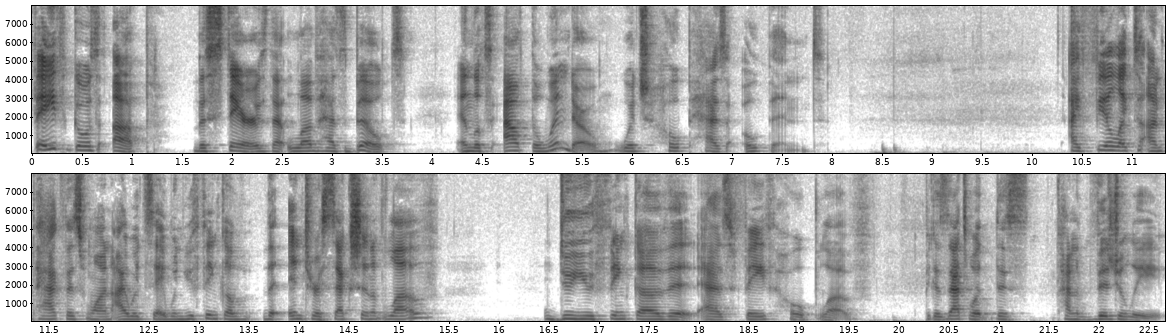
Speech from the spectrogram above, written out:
Faith goes up the stairs that love has built, and looks out the window which hope has opened. I feel like to unpack this one, I would say when you think of the intersection of love, do you think of it as faith, hope, love? Because that's what this kind of visually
